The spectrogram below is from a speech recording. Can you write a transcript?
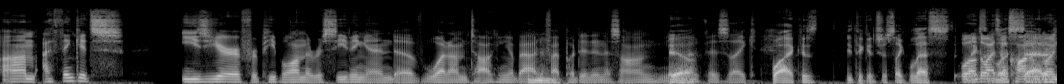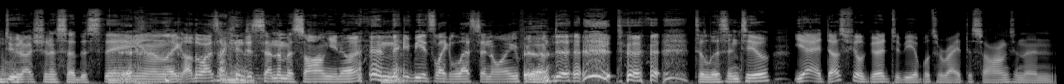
Um, I think it's easier for people on the receiving end of what I'm talking about if Mhm. I put it in a song. You Yeah. because like why cuz you think it's just like less Well, otherwise I'm less calling sad them going, dude, I shouldn't have said this thing. Yeah. And I'm like, otherwise I can just send them a song, you know, and maybe it's like less annoying for Yeah. them to, to to listen to. Yeah, it does feel good to be able to write the songs and then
